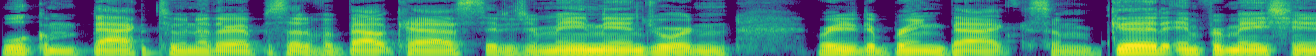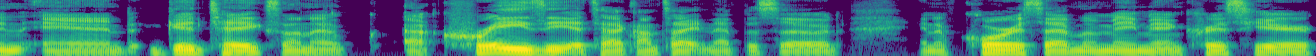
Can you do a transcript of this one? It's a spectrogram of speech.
Welcome back to another episode of Aboutcast. It is your main man, Jordan, ready to bring back some good information and good takes on a, a crazy Attack on Titan episode. And of course, I have my main man, Chris, here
